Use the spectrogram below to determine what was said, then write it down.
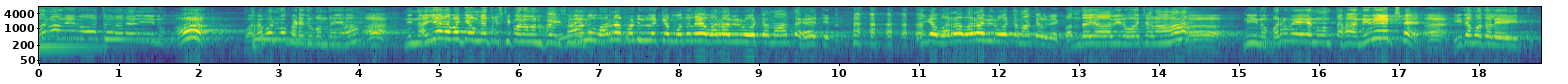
ವರವಿರೋಚನನೇ ನೀನು. ವರವನ್ನು ಪಡೆದು ಬಂದಯ್ಯ ನಿನ್ನ ಅಯ್ಯನ ಬಗ್ಗೆ ಒಮ್ಮೆ ದೃಷ್ಟಿಕೋನವನ್ನು ವಹಿಸು ನಾನು. ನೀನು. ವರ ಪಡೆಯುವುದಕ್ಕೆ ಮೊದಲೇ ವರ ವಿರೋಚನ ಅಂತ ಹೇಳ್ತಿದ್ರು. ಈಗ ವರ ವರ ವಿರೋಚನ ಅಂತ ಹೇಳ್ಬೇಕು. ಬಂದಯ ವಿರೋಚನ? ನೀನು ಬರುವೆ ಎನ್ನುವಂತಹ ನಿರೀಕ್ಷೆ ಇದ ಮೊದಲೇ ಇತ್ತು.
